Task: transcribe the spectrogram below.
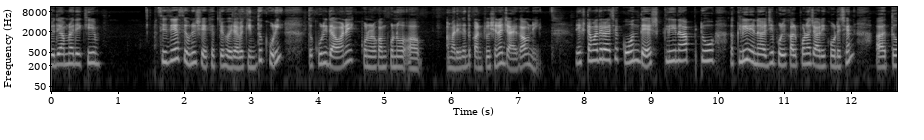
যদি আমরা দেখি সিজিএস ইউনিট সেক্ষেত্রে হয়ে যাবে কিন্তু কুড়ি। তো কুড়ি দেওয়া নেই, কোনো রকম কোনো আমাদের কিন্তু কনফিউশনের জায়গাও নেই। নেক্সট আমাদের আছে কোন দেশ clean up to clean energy পরিকল্পনা জারি করেছেন? তো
